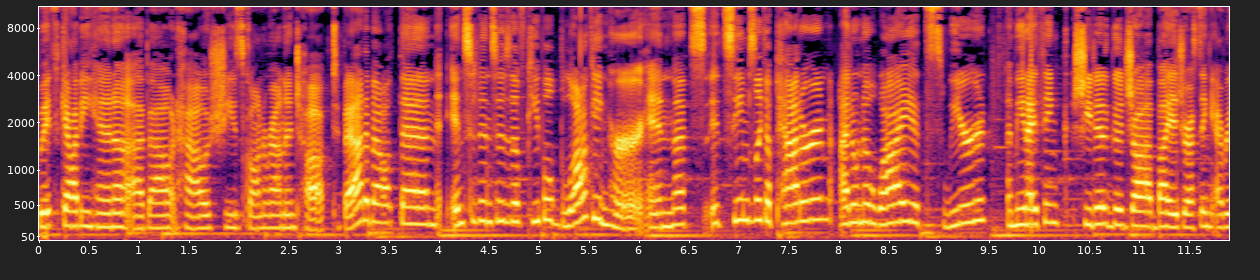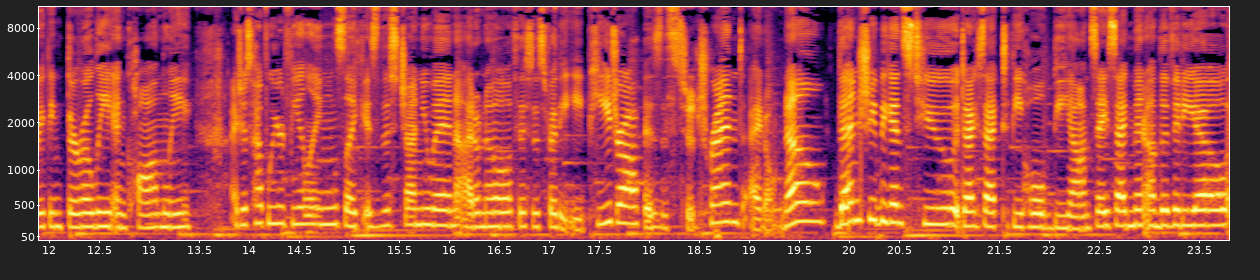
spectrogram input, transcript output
with Gabbie Hanna about how she's gone around and talked bad about them, incidences of people blocking her. And that's, it seems like a pattern. I don't know why. It's weird. I mean, I think she did a good job by addressing everything thoroughly and calmly. I just have weird feelings. Like, is this genuine? I don't know if this is for the EP drop? Is this to trend? I don't know. Then she begins to dissect the whole Beyonce segment of the video,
